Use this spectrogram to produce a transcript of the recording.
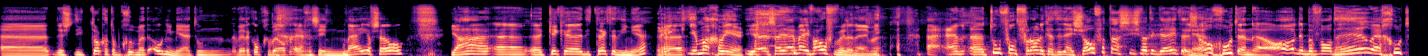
Eh, dus die trok het op een goed moment ook niet meer. Toen werd ik opgebeld ergens in mei of zo. Ja, eh, Kik die trekt het niet meer. Rick, je mag weer. ja, zou jij hem even over willen nemen? En toen vond Veronica het ineens zo fantastisch wat ik deed. En Zo goed. En oh, dit bevalt heel erg goed.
